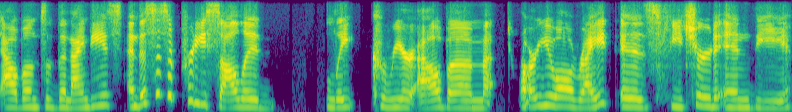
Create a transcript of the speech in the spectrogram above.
albums of the 90s and this is a pretty solid late career album. Are you all right is featured in the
